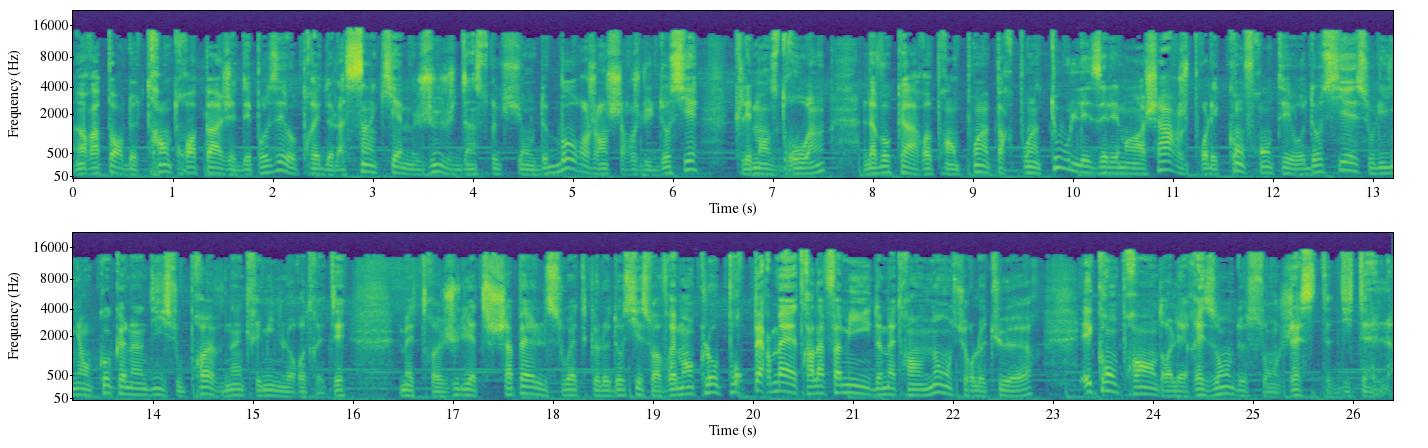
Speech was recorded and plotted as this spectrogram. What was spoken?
Un rapport de 33 pages est déposé auprès de la cinquième juge d'instruction de Bourges en charge du dossier, Clémence Drouin. L'avocat reprend point par point tous les éléments à charge pour les confronter au dossier, soulignant qu'aucun indice ou preuve n'incrimine le retraité. Maître Juliette Chapelle souhaite que le dossier soit vraiment clos pour permettre à la famille de mettre un nom sur le tueur et comprendre les raisons de son geste, dit-elle.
